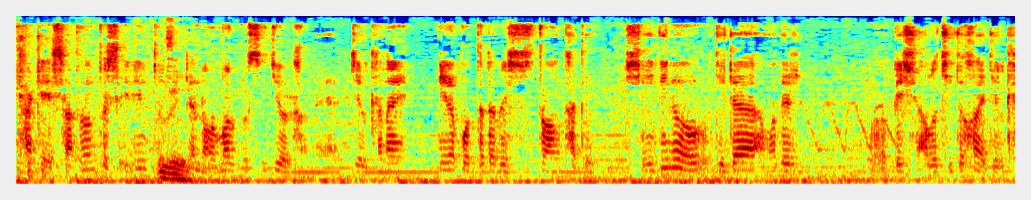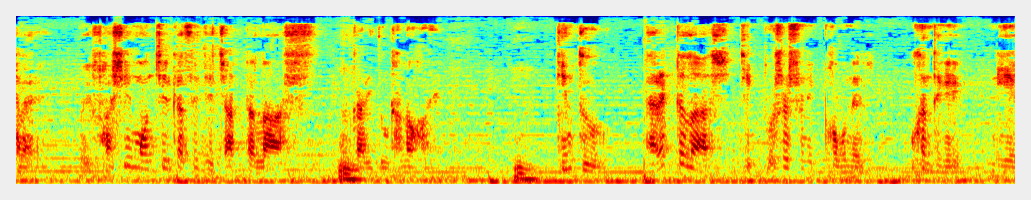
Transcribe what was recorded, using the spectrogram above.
থাকে। সাধারণত তো নর্মাল প্রসিজিওর জেলখানায় নিরাপত্তাটা বেশ স্ট্রং থাকে। সেই দিনও যেটা আমাদের বেশ আলোচিত হয় জেলখানায় ওই ফাঁসির মঞ্চের কাছে যে চারটা লাশ গাড়িতে উঠানো হয়। কিন্তু আরেকটা লাশ ঠিক প্রশাসনিক ভবনের ওখান থেকে নিয়ে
